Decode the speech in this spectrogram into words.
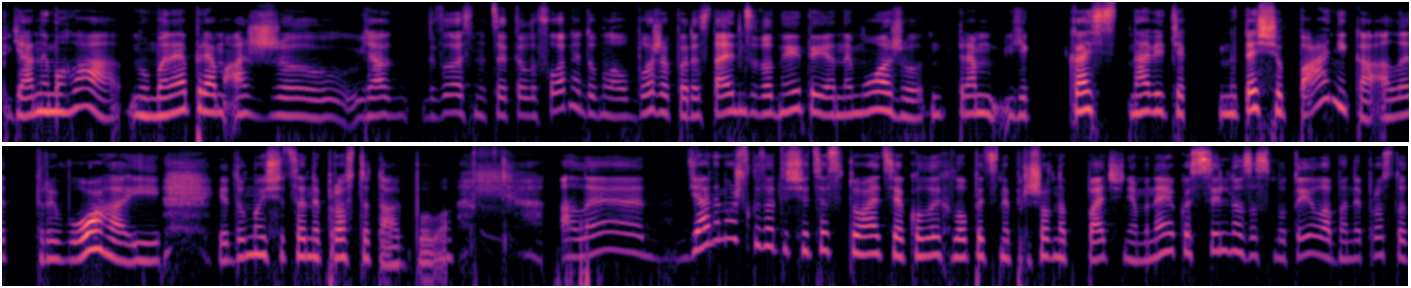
я не могла. Ну, мене прям аж е, я дивилась на цей телефон і думала, о Боже, перестань дзвонити, я не можу. Ну, Прям якась навіть як не те, що паніка, але тривога. І я думаю, що це не просто так було. Але я не можу сказати, що ця ситуація, коли хлопець не прийшов на побачення, мене якось сильно засмутила, мене просто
